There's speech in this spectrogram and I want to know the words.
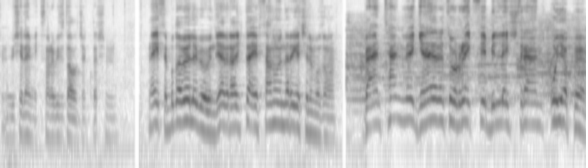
Şimdi bir şey demek sonra bizi de alacaklar şimdi. Neyse bu da böyle bir oyundu ya. Birazcık da efsane oyunlara geçelim o zaman. Ben 10 ve Generator Rex'i birleştiren o yapım.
